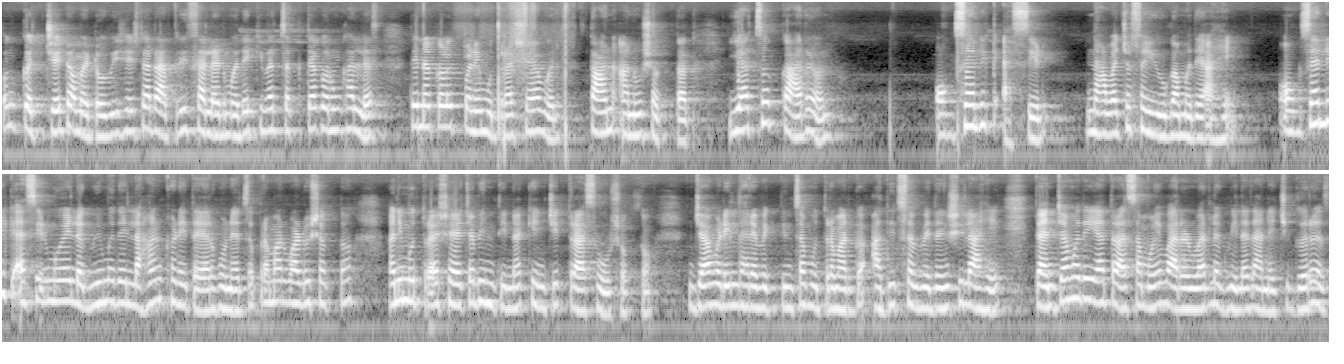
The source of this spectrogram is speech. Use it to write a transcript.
पण कच्चे टोमॅटो विशेषतः रात्री सॅलडमध्ये किंवा चकत्या करून खाल्ल्यास ते नकळतपणे मूत्राशयावर ताण आणू शकतात. याचं कारण ऑक्झॅलिक ॲसिड नावाच्या संयोगामध्ये आहे. ऑक्झॅलिक ॲसिडमुळे लघवीमध्ये लहान खडे तयार होण्याचं प्रमाण वाढू शकतं आणि मूत्राशयाच्या भिंतींना किंचित त्रास होऊ शकतो. ज्या वडीलधाऱ्या व्यक्तींचा मूत्रमार्ग आधीच संवेदनशील आहे त्यांच्यामध्ये या त्रासामुळे वारंवार लघवीला जाण्याची गरज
